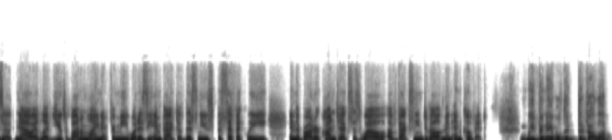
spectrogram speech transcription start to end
So now I'd love you to bottom line it for me. What is the impact of this news specifically in the broader context as well of vaccine development and COVID? We've been able to develop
